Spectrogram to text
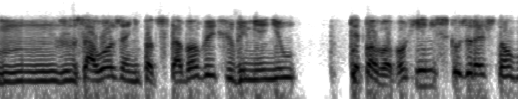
mm, założeń podstawowych wymienił typowo po chińsku zresztą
